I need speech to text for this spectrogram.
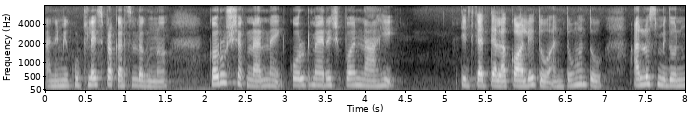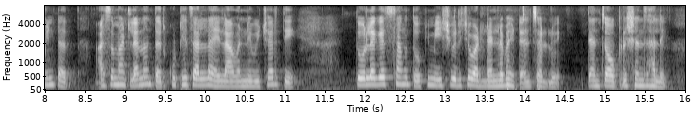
आणि मी कुठल्याच प्रकारचं लग्न करूच शकणार नाही. कोर्ट मॅरेज पण नाही. तितक्यात त्याला कॉल येतो आणि तो म्हणतो आलोच मी दोन मिनटात. असं म्हटल्यानंतर कुठे चालला आहे लावण्य विचारते. तो लगेच सांगतो की मी ईश्वरीच्या वडिलांना भेटायला चाललो आहे त्यांचं ऑपरेशन झालं आहे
